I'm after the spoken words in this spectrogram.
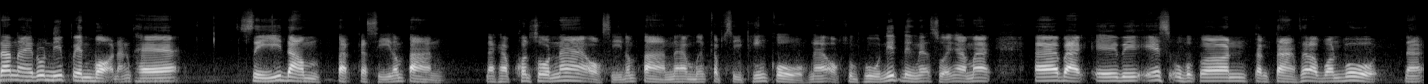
ด้านในรุ่นนี้เป็นเบาะหนังแท้ สีดำตัดกับสีน้ำตาลนะครับคอนโซลหน้าออกสีน้ำตาลนะฮะเหมือนกับสีพิงโกนะออกชมพูนิดนึงนะสวยงามมาก Airbag ABS อุปกรณ์ต่างๆสำหรับ Volvo นะ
